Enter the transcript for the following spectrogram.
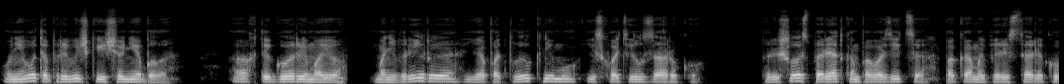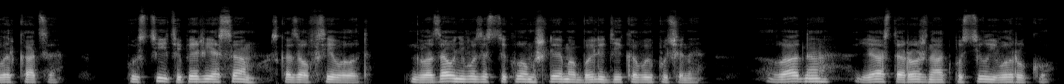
У него-то привычки еще не было. Ах ты горе мое! Маневрируя, я подплыл к нему и схватил за руку. Пришлось порядком повозиться, пока мы перестали кувыркаться. «Пусти, теперь я сам», — сказал Всеволод. Глаза у него за стеклом шлема были дико выпучены. «Ладно», — я осторожно отпустил его руку.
